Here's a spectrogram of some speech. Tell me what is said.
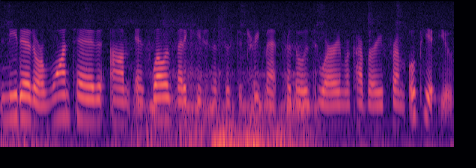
needed or wanted, um, as well as medication assisted treatment for those who are in recovery from opiate use.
